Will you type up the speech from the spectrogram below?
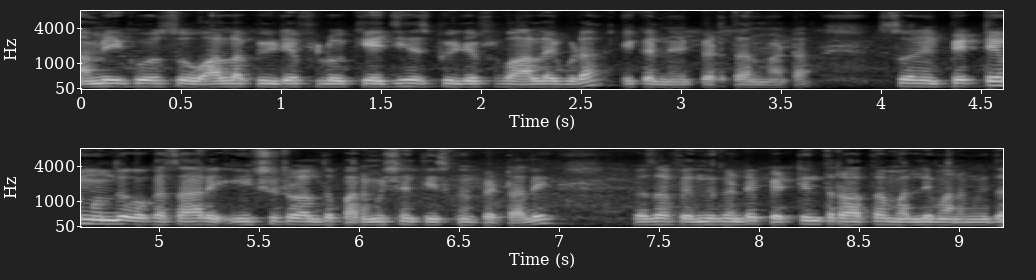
అమీగోస్ వాళ్ళ పీడిఎఫ్లు కేజీఎస్ పీడిఎఫ్లు వాళ్ళవి కూడా ఇక్కడ నేను పెడతాను అనమాట సో నేను పెట్టే ముందు ఒకసారి ఇన్స్టిట్యూట్ వాళ్ళతో పర్మిషన్ తీసుకొని పెట్టాలి. బికాస్ ఆఫ్ ఎందుకంటే పెట్టిన తర్వాత మళ్ళీ మన మీద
